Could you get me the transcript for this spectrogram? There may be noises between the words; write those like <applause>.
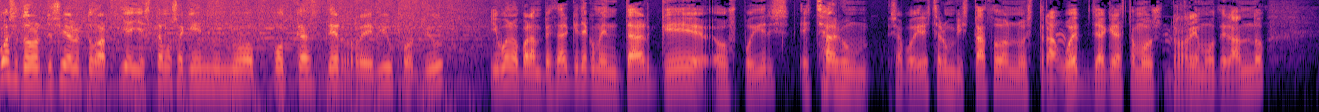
Buenas a todos, yo soy Alberto García y estamos aquí en un nuevo podcast de Review for You. Y bueno, para empezar quería comentar que os podéis echar un, o sea, podéis echar un vistazo a nuestra web, ya que la estamos remodelando.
